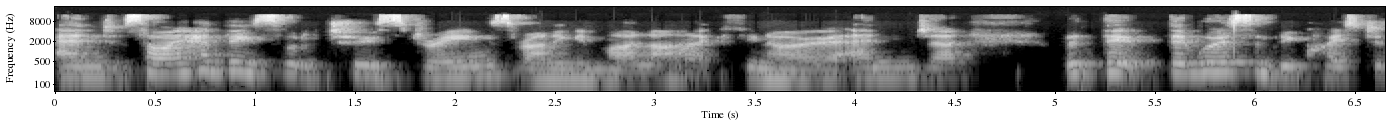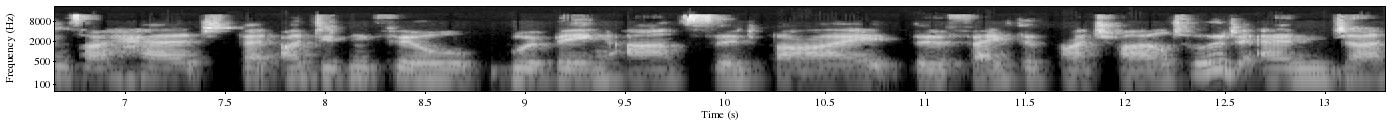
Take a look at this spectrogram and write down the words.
and so I had these sort of two streams running in my life, you know, and uh, but there, there were some big questions I had that I didn't feel were being answered by the faith of my childhood, and uh,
